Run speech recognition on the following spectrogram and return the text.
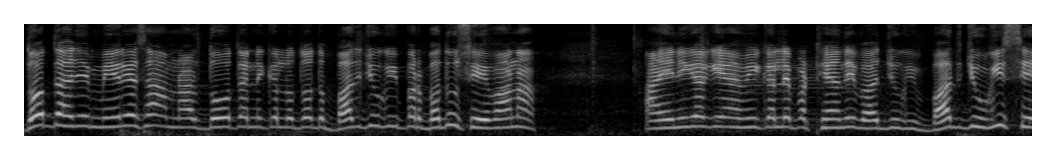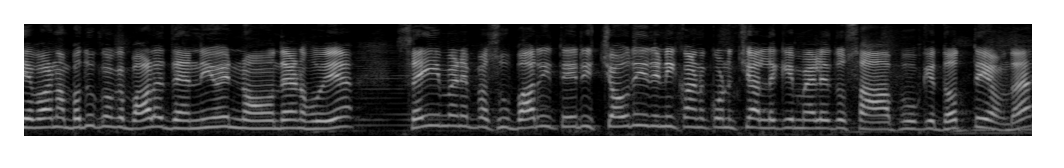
ਦੁੱਧ ਹਜੇ ਮੇਰੇ ਹਿਸਾਬ ਨਾਲ 2-3 ਕਿਲੋ ਦੁੱਧ ਵੱਧ ਜੂਗੀ, ਪਰ ਵਧੂ ਸੇਵਾ ਨਾ। ਆਈ ਨਹੀਂਗਾ ਕਿ ਐਵੇਂ ਇਕੱਲੇ ਪੱਠਿਆਂ ਦੀ ਵੱਧ ਜੂਗੀ। ਵੱਧ ਜੂਗੀ, ਸੇਵਾ ਨਾ ਵਧੂ, ਕਿਉਂਕਿ ਬਾਹਲੇ ਦਿਨ ਨਹੀਂ ਹੋਏ 9 ਦਿਨ ਹੋਏ ਆ। ਸਹੀ ਮੈਨੇ ਪਸ਼ੂ ਬਾਹਰੀ, ਤੇਰੀ 14 ਦਿਨੀ ਕਣਕਣ ਚੱਲ ਕੇ ਮੈਲੇ ਤੋਂ ਸਾਫ਼ ਹੋ ਕੇ ਦੁੱਧ ਤੇ ਆਉਂਦਾ।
